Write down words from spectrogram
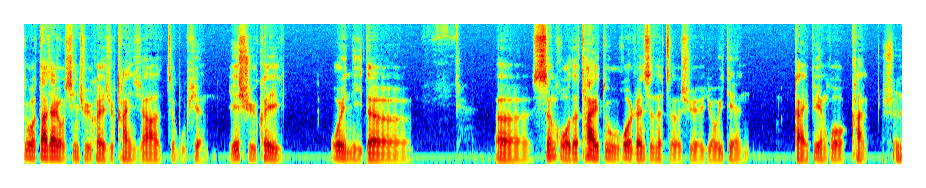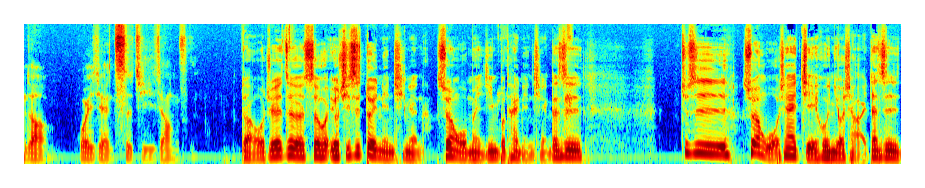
如果大家有兴趣，可以去看一下这部片，也许可以为你的呃生活的态度或人生的哲学有一点改变或看，是你知道，或一点刺激这样子。对啊，我觉得这个社会，尤其是对年轻人啊，虽然我们已经不太年轻，但是就是虽然我现在结婚有小孩，但是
